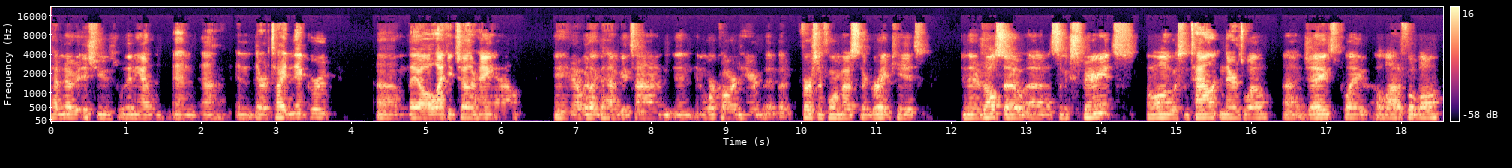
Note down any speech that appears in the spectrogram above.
have no issues with any of them, and uh, and they're a tight knit group. Um, they all like each other, hang out, and you know, we like to have a good time and, and work hard in here. But but first and foremost, they're great kids. And then there's also uh, some experience along with some talent in there as well. Uh, Jay's played a lot of football.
